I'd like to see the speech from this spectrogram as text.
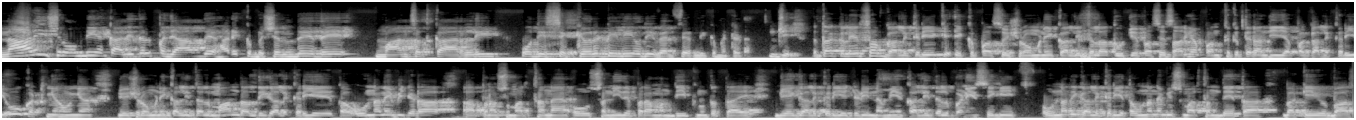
ਨਾਲ ਹੀ ਸ਼੍ਰੋਮਣੀ ਅਕਾਲੀ ਦਲ ਪੰਜਾਬ ਦੇ ਹਰ ਇੱਕ ਬਸ਼ਿੰਦੇ ਦੇ ਮਾਨ ਸਤਿਕਾਰ ਲਈ, ਉਹਦੀ ਸਿਕਿਉਰਿਟੀ ਲਈ, ਉਹਦੀ ਵੈਲਫੇਅਰ ਲਈ ਕਮਿਟਡ ਹੈ ਜੀ, ਤਾਂ ਕਲੇਰ ਸਾਹਿਬ ਗੱਲ ਕਰੀਏ ਕਿ ਇੱਕ ਪਾਸੇ ਸ਼੍ਰੋਮਣੀ ਅਕਾਲੀ ਦਲ ਆ, ਦੂਜੇ ਪਾਸੇ ਸਾਰੀਆਂ ਪੰਥਕ ਧਿਰਾਂ ਦੀ ਜੇ ਆਪਾਂ ਗੱਲ ਕਰੀਏ, ਉਹ ਇਕੱਠੀਆਂ ਹੋਈਆਂ। ਜੇ ਸ਼੍ਰੋਮਣੀ ਅਕਾਲੀ ਦਲ ਮਾਨ ਦਲ ਦੀ ਗੱਲ ਕਰੀਏ, ਤਾਂ ਉਹਨਾਂ ਨੇ ਵੀ ਜਿਹੜਾ ਆਪਣਾ ਸਮਰਥਨ ਹੈ, ਉਹ ਸੰਨੀ ਦੇ ਭਰਾ ਮਨਦੀਪ ਨੂੰ ਦਿੱਤਾ ਹੈ ਜੇ ਗੱਲ ਕਰੀਏ ਜਿਹੜੀ ਨਵੀਂ ਅਕਾਲੀ ਦਲ ਬਣੀ ਸੀਗੀ, ਉਹਨਾਂ ਦੀ ਗੱਲ ਕਰੀਏ, ਤਾਂ ਉਹਨਾਂ ਨੇ ਵੀ ਸਮਰਥਨ ਦੇਤਾ। ਬਾਕੀ ਵਾਰਸ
